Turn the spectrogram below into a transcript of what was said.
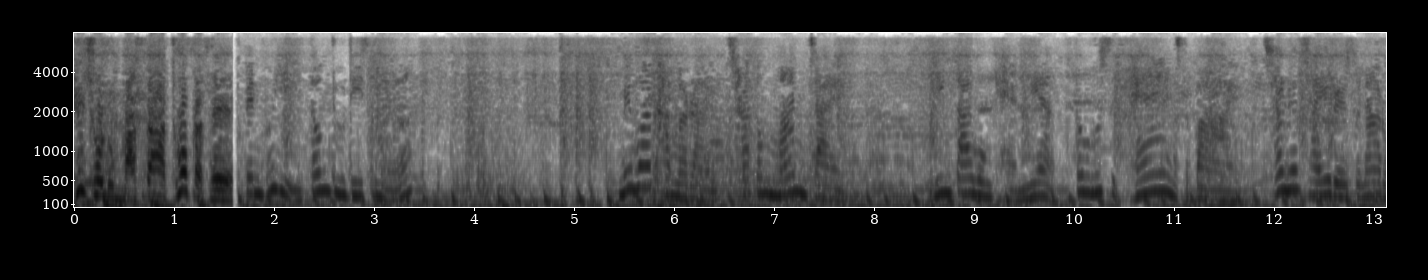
ที่โชว์รูมมาสด้าทั่วประเทศ เป็นผู้หญิงต้องดูดีเสมอ ไม่ว่าทำอะไรชาต้องมั่นใจ ยิ่งใต้วงแขนเนี่ย ต้องรู้สึกแห้งสบายชาเลือกใช้เรโซนาโร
